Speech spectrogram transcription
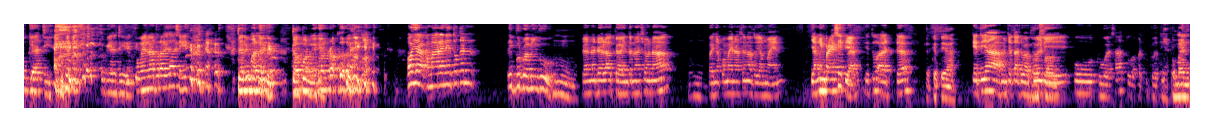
Tugiadi Tugiadi pemain naturalisasi. Dari mana itu? Gabon ya? Ponorogo Oh ya kemarin itu kan libur dua minggu. Hmm. dan ada laga internasional. Hmm. banyak pemain Arsenal tuh yang main. Yang impresif ya itu ada Deket ya Ketia mencetak dua gol di U21 apa U23 Ya, pemain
